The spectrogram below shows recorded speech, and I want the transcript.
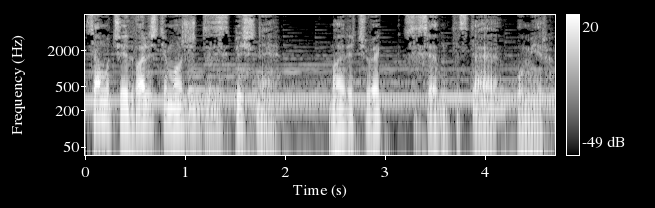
Само, че едва ли ще можеш да заспиш нея. Младият човек в съседната стая умира.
